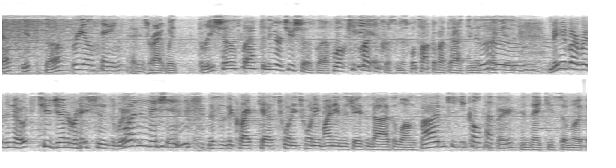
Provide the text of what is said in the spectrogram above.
Test. It's the Real thing. That is right. With three shows left in the year, or two shows left. Well, keep Two. Christ and Christmas. We'll talk about that in a Ooh. second. Maybe if I read the note, two generations with. One mission. This is the Christcast 2020. My name is Jason Dyes alongside. Kiki Culpepper. And thank you so much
